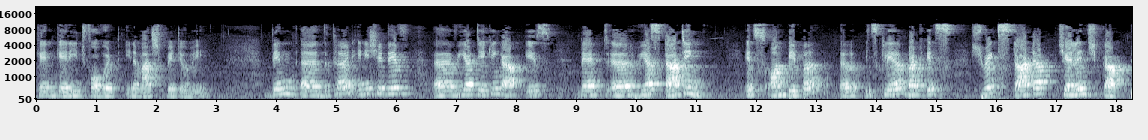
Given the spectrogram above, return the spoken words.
can carry it forward in a much better way. Then uh, the third initiative uh, we are taking up is that uh, we are starting, it's on paper, uh, it's clear, but it's SCWEC Startup Challenge Cup.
